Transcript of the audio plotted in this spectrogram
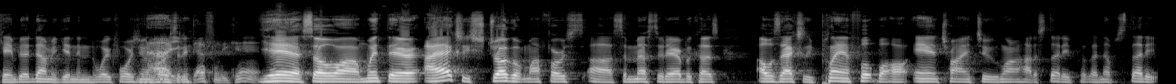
Can't be a dummy getting into Wake Forest University. Nah, you definitely can. Yeah, so um, went there. I actually struggled my first uh, semester there because I was actually playing football and trying to learn how to study because I never studied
